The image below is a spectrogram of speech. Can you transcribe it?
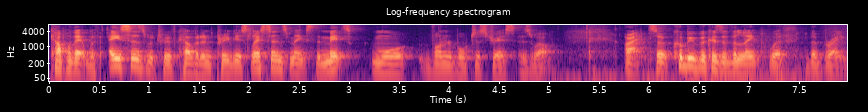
couple that with ACEs, which we've covered in previous lessons, makes the METs more vulnerable to stress as well. All right, so it could be because of the link with the brain.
